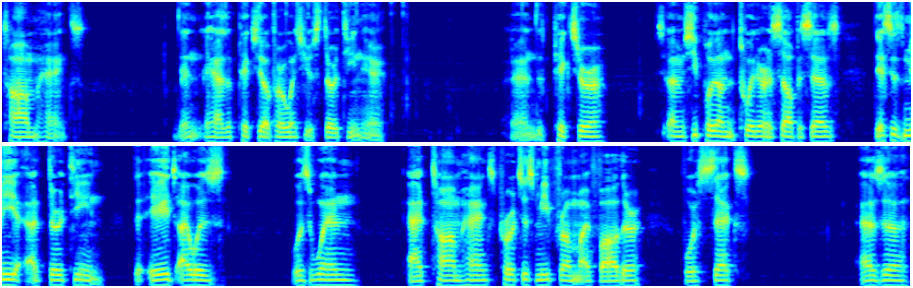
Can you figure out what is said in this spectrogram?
Tom Hanks. Then it has a picture of her when she was 13 here. And the picture, um, she put it on Twitter herself. It says, This is me at 13. The age I was was when at Tom Hanks purchased me from my father for sex as a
